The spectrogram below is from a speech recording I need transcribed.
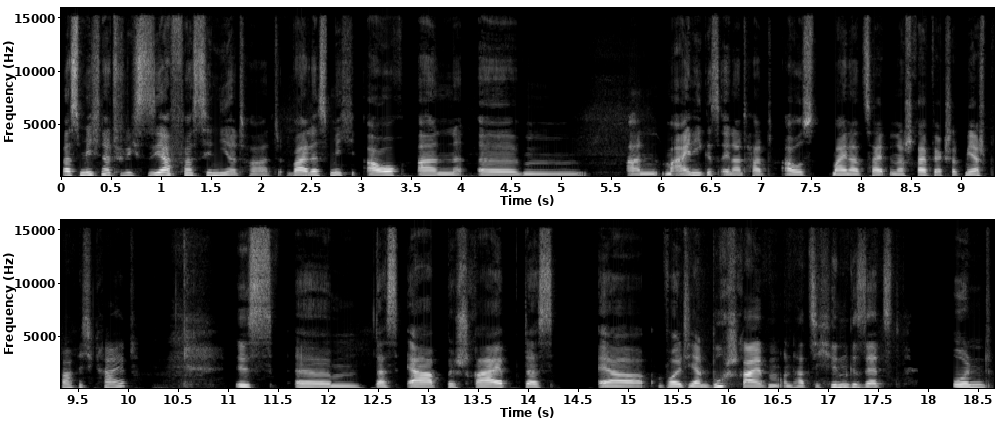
was mich natürlich sehr fasziniert hat, weil es mich auch an, ähm, an einiges erinnert hat aus meiner Zeit in der Schreibwerkstatt Mehrsprachigkeit, ist, ähm, dass er beschreibt, dass er wollte ja ein Buch schreiben und hat sich hingesetzt und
